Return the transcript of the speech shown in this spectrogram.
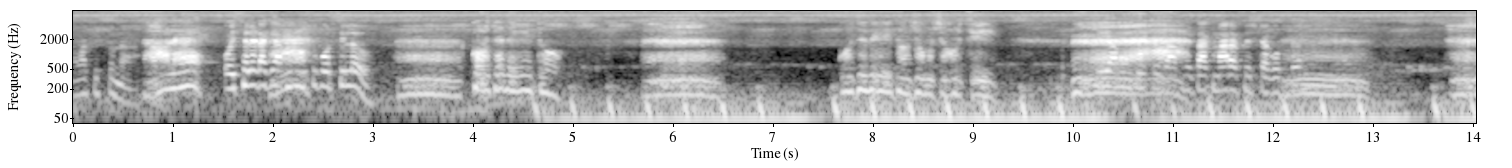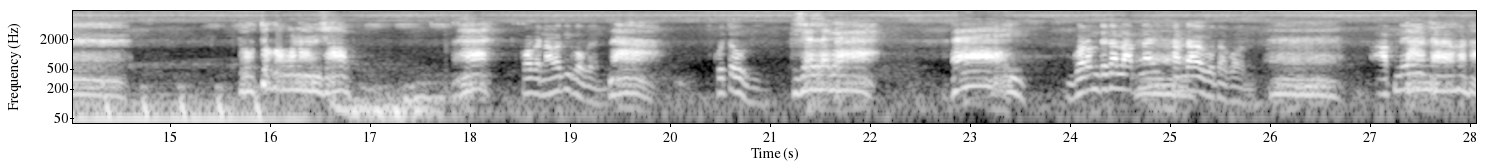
আমার কিছু না। তাহলে? ওই ছেলেটাকে আপনি কিছু করছিল? করতে দেবি তো। করতে দেবি তোর সমস্যা করছি। আপনি তাকে মারার চেষ্টা করছেন তোর তো কব না আমি সব। হ্যাঁ? কবেন? আমার কি কবেন? না। কইতে হবি। কিসের লাগে? গরম দেখা লাভ নাই ঠান্ডা হয়ে কথা কন আপনি মানে?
